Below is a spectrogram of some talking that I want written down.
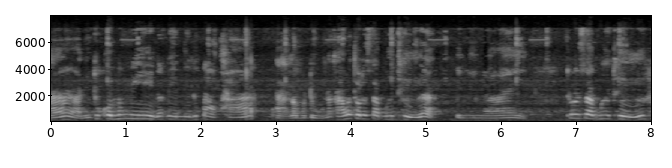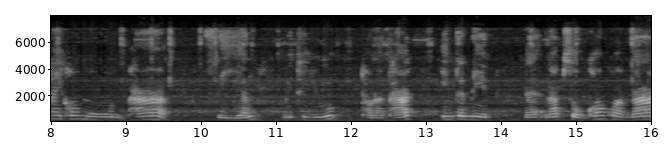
อ่านนี้ทุกคนต้องมีนักเรียนมีหรือเปล่าคะ อ่า เรามาดูนะคะว่าโทรศัพท์มือถืออะเป็นยังไง โทรศัพท์มือถือให้ข้อมูล ภาพ เสียง วิทยุ โทรทัศน์ อินเทอร์เน็ต และรับส่งข้อความได้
